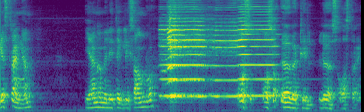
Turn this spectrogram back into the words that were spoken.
B-strängen, Gärna med lite glissando. Och så, Och så över till lös A-sträng.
